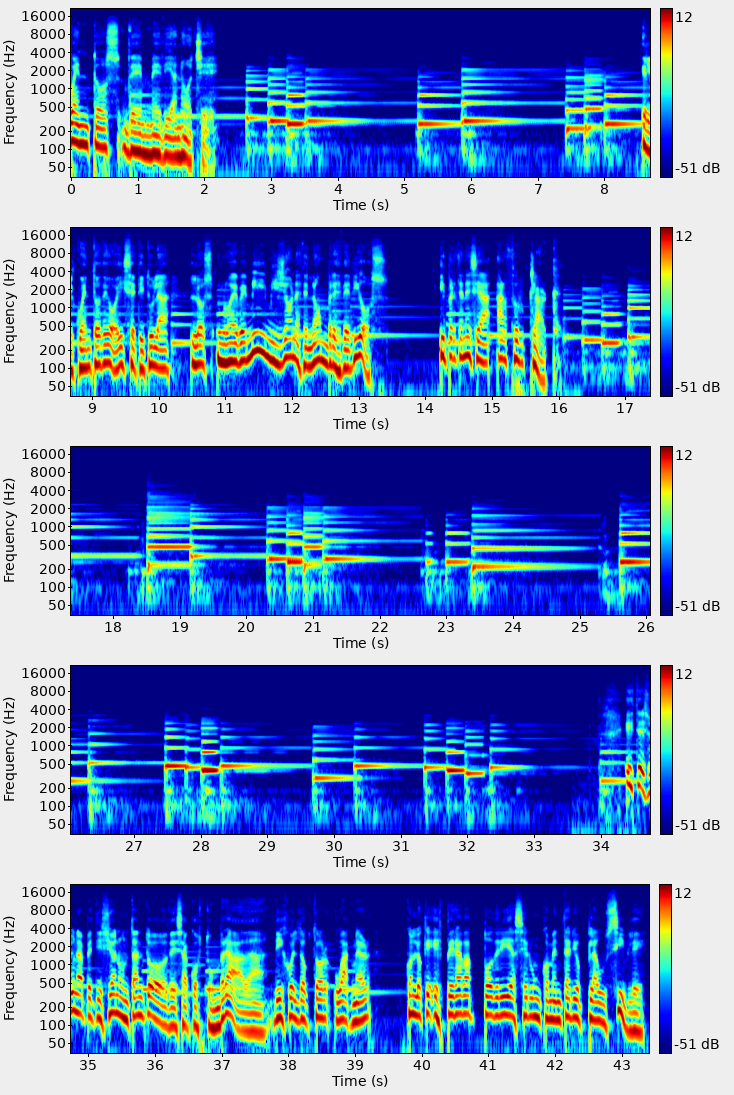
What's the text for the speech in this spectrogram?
Cuentos de Medianoche. El cuento de hoy se titula Los nueve mil millones de nombres de Dios y pertenece a Arthur Clarke. Esta es una petición un tanto desacostumbrada, dijo el doctor Wagner, con lo que esperaba podría ser un comentario plausible.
